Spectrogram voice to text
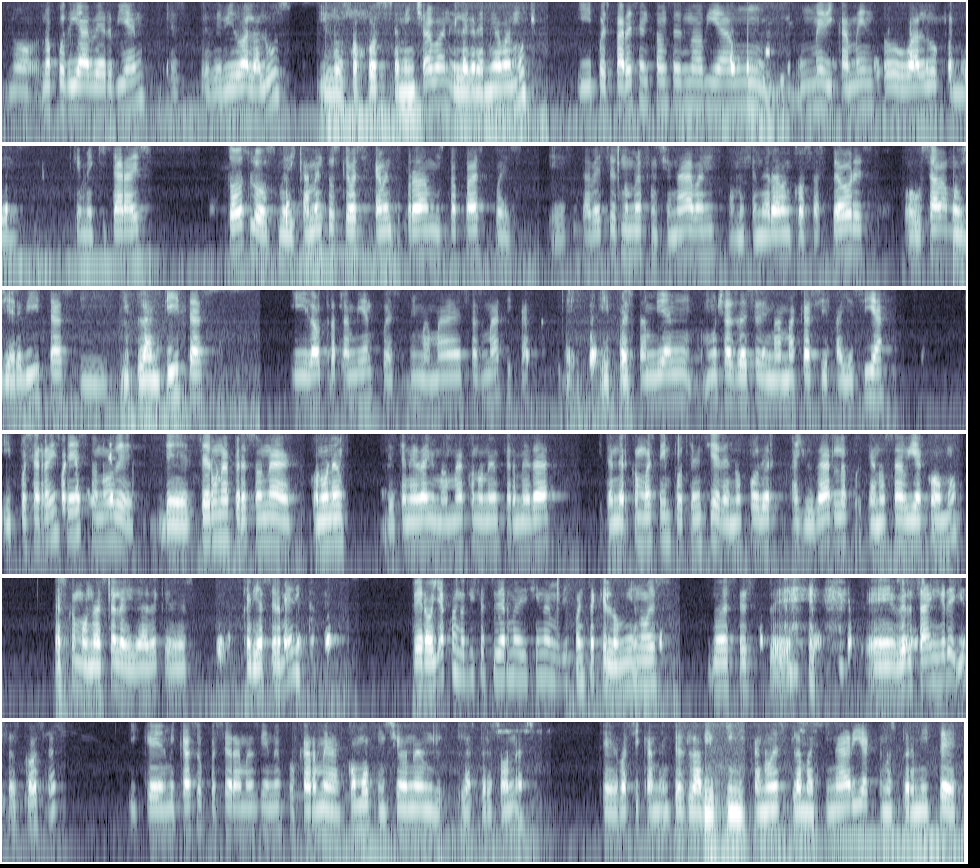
no, no, podía ver bien este, debido a la luz y los ojos se me hinchaban y lagrimeaban mucho. Y pues para ese entonces no había un, un medicamento o algo que me, que me quitara eso. Todos los medicamentos que básicamente probaban mis papás, pues este, a veces no me funcionaban o me generaban cosas peores. O usábamos hierbitas y, y plantitas. Y la otra también, pues mi mamá es asmática. Y pues también muchas veces mi mamá casi fallecía. Y pues a raíz de esto, ¿no? De, de ser una persona con una de tener a mi mamá con una enfermedad y tener como esta impotencia de no poder ayudarla porque no sabía cómo, es como nace la idea de querer, quería ser médico. Pero ya cuando quise estudiar medicina me di cuenta que lo mío no es, no es este, eh, ver sangre y esas cosas, y que en mi caso pues era más bien enfocarme a cómo funcionan las personas, que básicamente es la bioquímica, no es la maquinaria que nos permite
